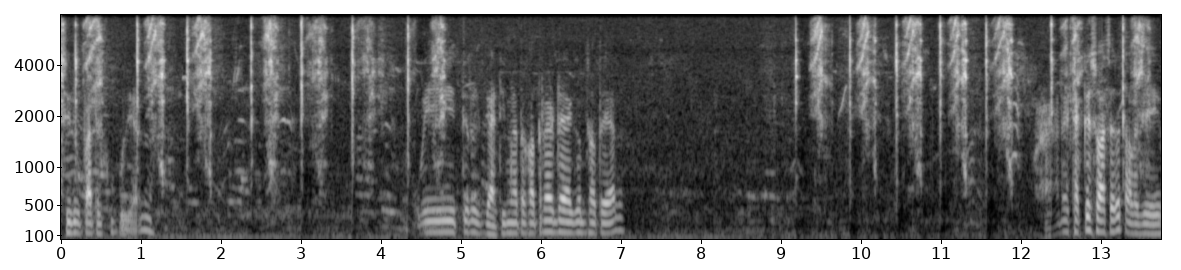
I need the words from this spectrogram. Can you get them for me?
सिरुपाते खुकुरी होइन ए तेरो घाँटीमा त खतरा ड्रागन छ त यार ठ्याक्कै स्वासेर तल चाहिँ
